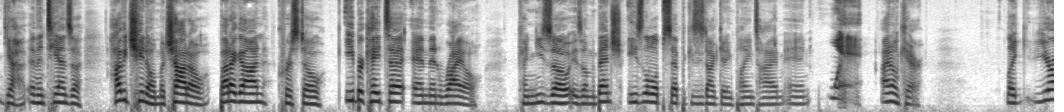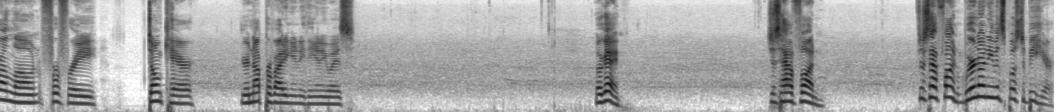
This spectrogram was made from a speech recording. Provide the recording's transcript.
yeah, and then Tienza, Javi Chino, Machado, Barragan, Cristo, Iber and then Rayo. Canizo is on the bench. He's a little upset because he's not getting playing time, and wah, I don't care. Like, you're on loan for free. Don't care. You're not providing anything, anyways. Okay. Just have fun. Just have fun. We're not even supposed to be here.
